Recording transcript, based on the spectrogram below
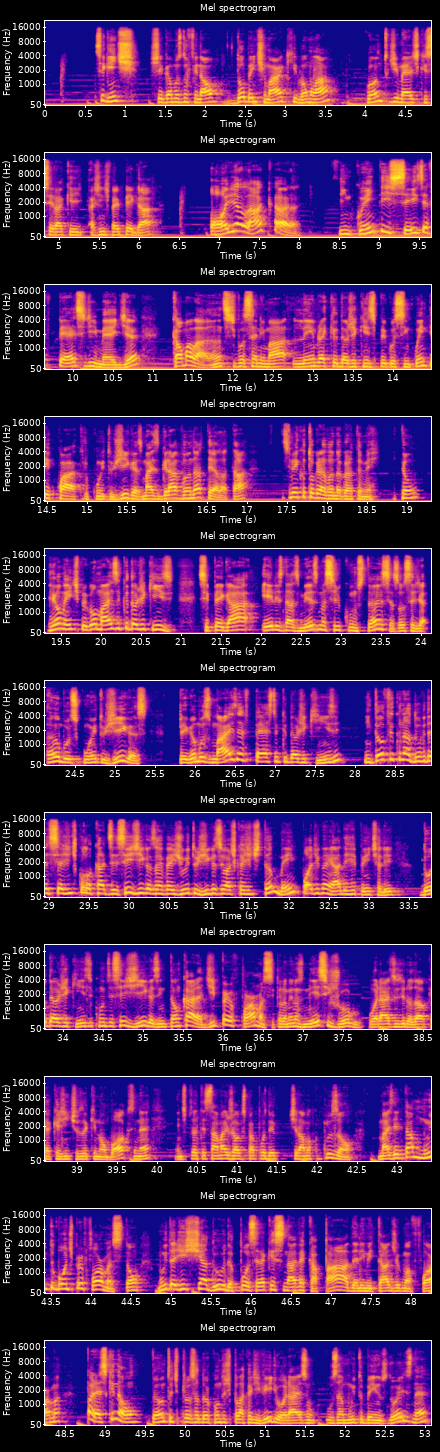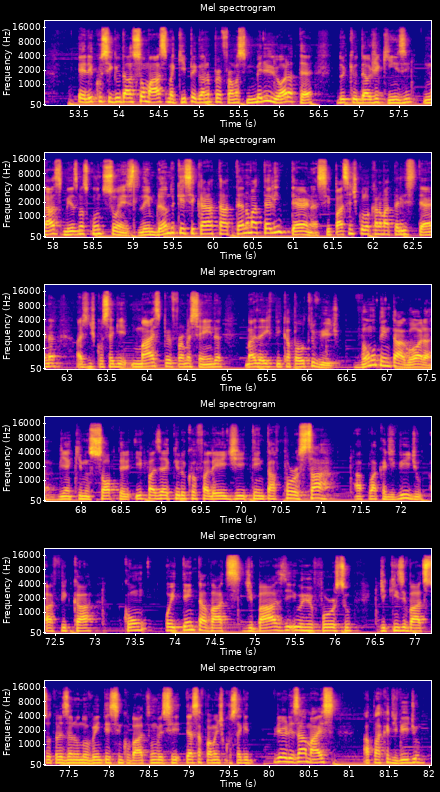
Seguinte, chegamos no final do benchmark, vamos lá. Quanto de Magic será que a gente vai pegar? Olha lá, cara! 56 FPS de média. Calma lá, antes de você animar, lembra que o Dell G15 pegou 54 com 8 GB, mas gravando a tela, tá? Se bem que eu tô gravando agora também. Então, realmente pegou mais do que o Dell G15. Se pegar eles nas mesmas circunstâncias, ou seja, ambos com 8 GB, pegamos mais FPS do que o Dell G15 então eu fico na dúvida se a gente colocar 16 GB ao invés de 8 GB, eu acho que a gente também pode ganhar de repente ali do Dell G15 com 16 GB. Então, cara, de performance, pelo menos nesse jogo, Horizon Zero Dawn, que é que a gente usa aqui no unboxing, né? A gente precisa testar mais jogos para poder tirar uma conclusão. Mas ele tá muito bom de performance. Então, muita gente tinha dúvida, pô, será que esse nave é capado, é limitado de alguma forma? Parece que não. Tanto de processador quanto de placa de vídeo, o Horizon usa muito bem os dois, né? Ele conseguiu dar a sua máxima aqui, pegando performance melhor até do que o Dell G15 nas mesmas condições. Lembrando que esse cara tá até numa tela interna. Se passa a gente colocar numa tela externa, a gente consegue mais performance ainda, mas aí fica para outro vídeo. Vamos tentar agora vir aqui no software e fazer aquilo que eu falei de tentar forçar a placa de vídeo a ficar com 80 watts de base e o reforço de 15 watts, totalizando 95 watts. Vamos ver se dessa forma a gente consegue priorizar mais a placa de vídeo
